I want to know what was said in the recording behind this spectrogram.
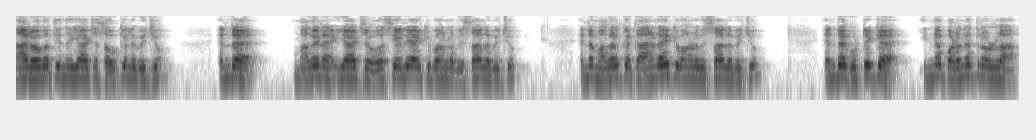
ആ രോഗത്തിൽ നിന്ന് ഈ ആഴ്ച സൗഖ്യം ലഭിച്ചു. എന്റെ മകന് ഈ ആഴ്ച ഓസ്ട്രേലിയയ്ക്ക് പോകാനുള്ള വിസ ലഭിച്ചു. എന്റെ മകൾക്ക് കാനഡയ്ക്ക് പോകാനുള്ള വിസ ലഭിച്ചു. എന്റെ കുട്ടിക്ക് ഇന്ന പഠനത്തിനുള്ള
